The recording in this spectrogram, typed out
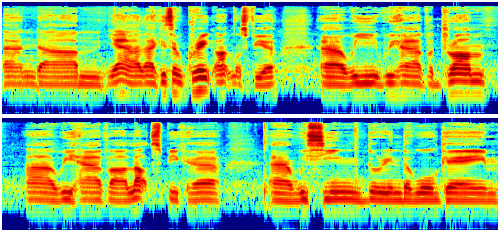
and um, yeah like it's a great atmosphere uh, we we have a drum uh, we have a loudspeaker uh, we sing during the war game,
